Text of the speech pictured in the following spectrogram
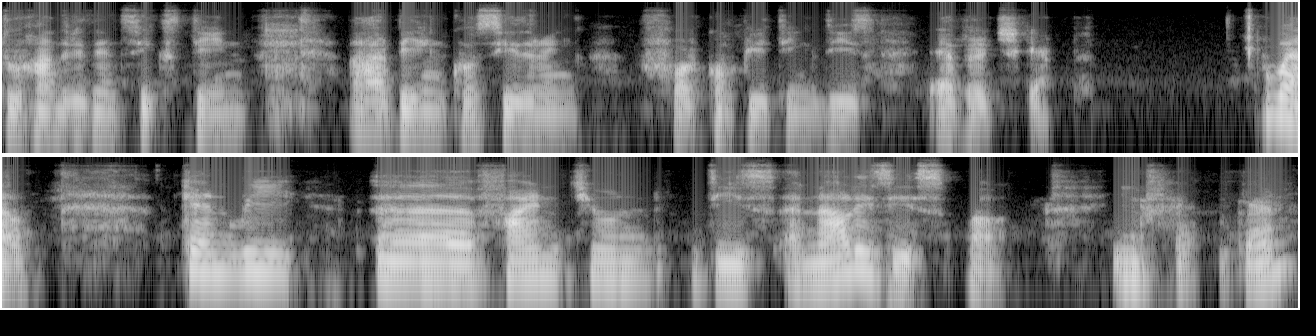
216 are being considering for computing this average gap. Well can we uh, fine-tune this analysis? Well, in fact, we can.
